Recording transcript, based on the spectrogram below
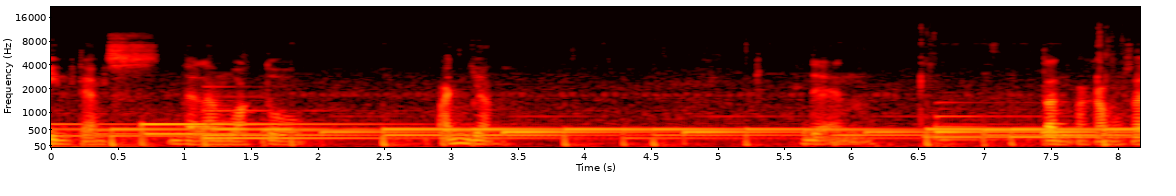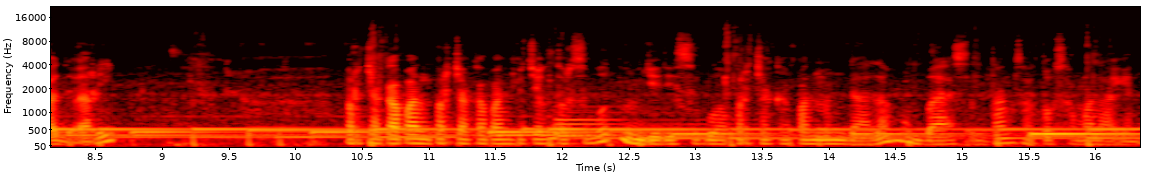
intens dalam waktu panjang dan tanpa kamu sadari Percakapan-percakapan kecil tersebut menjadi sebuah percakapan mendalam membahas tentang satu sama lain.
